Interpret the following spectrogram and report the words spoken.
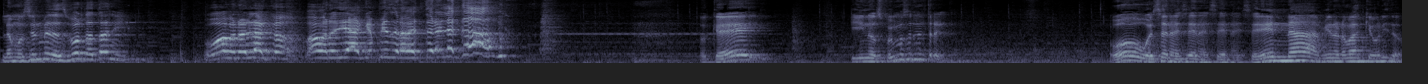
La emoción me desborda, Tani. ¡Vámonos, loco! ¡Vámonos ya! ¡Que empiece la aventura, loco! Ok. Y nos fuimos en el tren. Oh, escena, escena, escena, escena. Mira nomás qué bonito.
